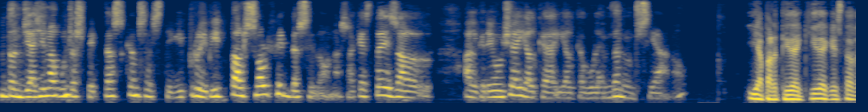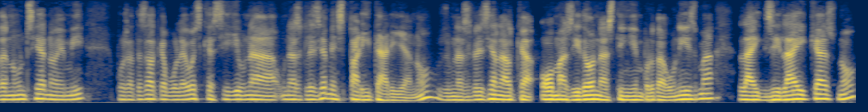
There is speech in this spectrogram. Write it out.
doncs hi hagi alguns aspectes que ens estigui prohibit pel sol fet de ser dones. Aquesta és el, el greuge i el, que, i el que volem denunciar. No? I a partir d'aquí, d'aquesta denúncia, Noemi, vosaltres el que voleu és que sigui una, una església més paritària, no? Una església en la que homes i dones tinguin protagonisme, laics i laiques, no?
